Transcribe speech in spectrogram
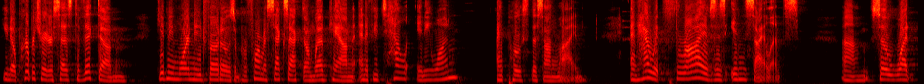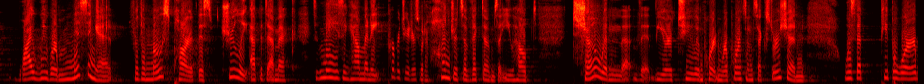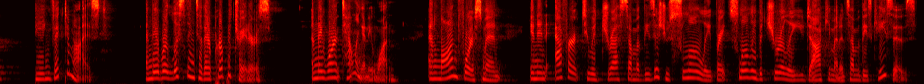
you know, perpetrator says to victim, give me more nude photos and perform a sex act on webcam. And if you tell anyone, I post this online. And how it thrives is in silence. Um, so what, why we were missing it for the most part, this truly epidemic, it's amazing how many perpetrators would have hundreds of victims that you helped show in the, the, your two important reports on sextortion, was that people were being victimized. And they were listening to their perpetrators, and they weren't telling anyone. And law enforcement, in an effort to address some of these issues slowly, right, slowly but surely, you documented some of these cases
